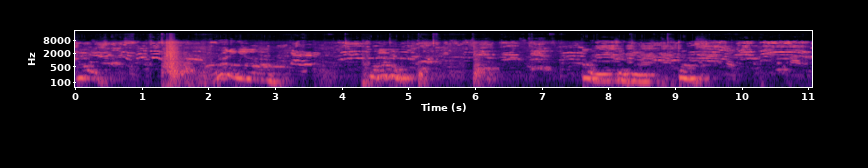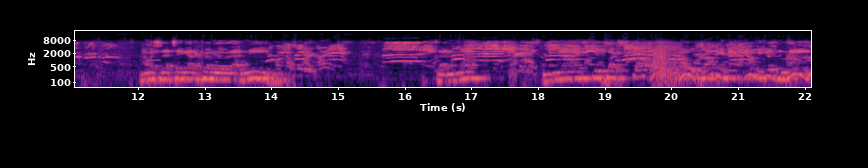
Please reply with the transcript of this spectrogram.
That Cody? Running elbow. That hurt. Covered. Only oh, count. Dos. How much did that take out of Cody though with that knee? Set him up. Nice suplex stall. Oh, dropping it back down because of the knee.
